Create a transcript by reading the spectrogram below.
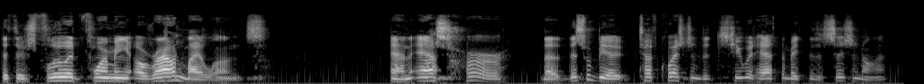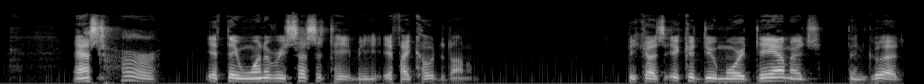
that there's fluid forming around my lungs, and asked her now, this would be a tough question that she would have to make the decision on. Asked her if they want to resuscitate me if I coded on them. Because it could do more damage than good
